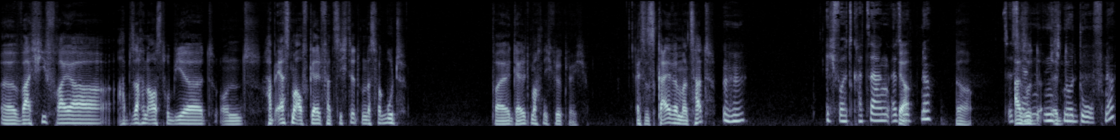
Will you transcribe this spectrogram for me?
äh, war ich viel freier, habe Sachen ausprobiert und habe erstmal auf Geld verzichtet und das war gut weil Geld macht nicht glücklich. Es ist geil, wenn man es hat. Mhm. Ich wollte es gerade sagen, also, ja. ne? Ja. Es ist also, ja nicht äh, nur doof, ne?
